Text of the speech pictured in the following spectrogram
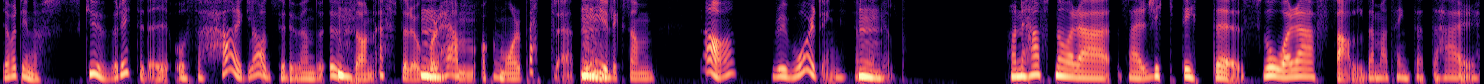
jag har varit inne och skurit i dig och så här glad ser du ändå ut dagen efter och mm. går hem och mm. mår bättre. Det är ju mm. liksom ja, rewarding helt mm. enkelt. Har ni haft några så riktigt eh, svåra fall där man tänkt att det här,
